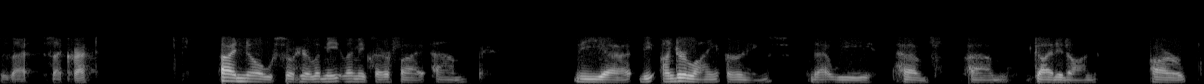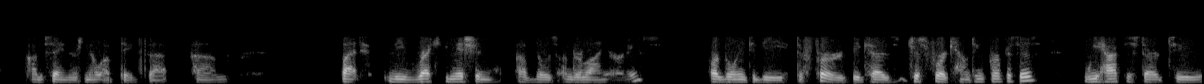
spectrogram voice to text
Is that is that correct? No. So here, let me let me clarify. Um the uh the underlying earnings that we have guided on are. I'm saying there's no update to that. Um but the recognition of those underlying earnings are going to be deferred because just for accounting purposes, we have to start to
